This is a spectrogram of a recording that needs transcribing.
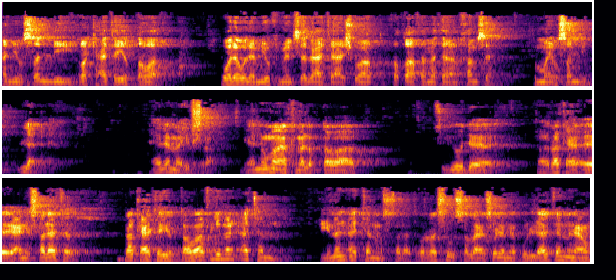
أن يصلي ركعتي الطواف ولو لم يكمل سبعة أشواط فطاف مثلا خمسة ثم يصلي؟ لا. هذا ما يشرع لأنه ما أكمل الطواف سجود ركعة يعني صلاة ركعتي الطواف لمن أتم لمن أتم الصلاة. والرسول صلى الله عليه وسلم يقول لا تمنعوا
